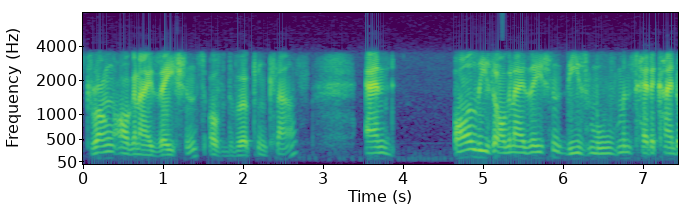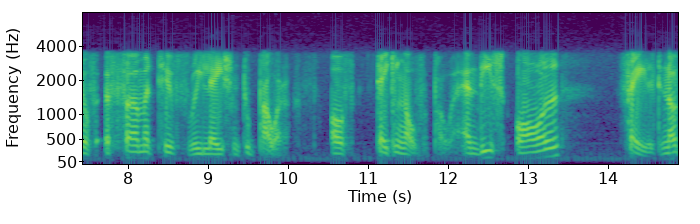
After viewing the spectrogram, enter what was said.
strong organizations of the working class, and all these organizations, these movements had a kind of affirmative relation to power, of taking over power. And these all failed, not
